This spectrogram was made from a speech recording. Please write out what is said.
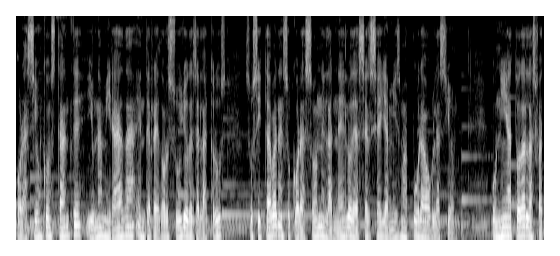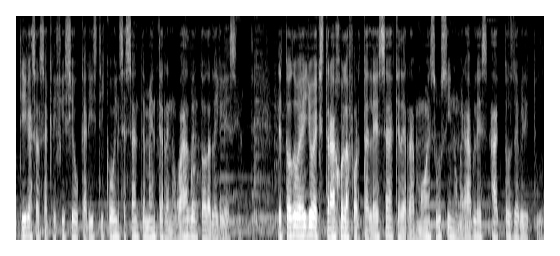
oración constante y una mirada en derredor suyo desde la cruz suscitaban en su corazón el anhelo de hacerse ella misma pura oblación. Unía todas las fatigas al sacrificio eucarístico incesantemente renovado en toda la iglesia. De todo ello extrajo la fortaleza que derramó en sus innumerables actos de virtud.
